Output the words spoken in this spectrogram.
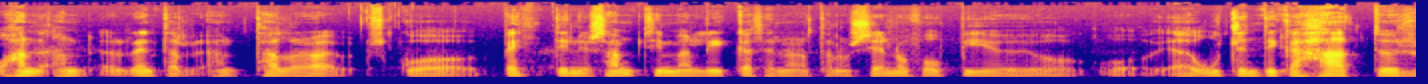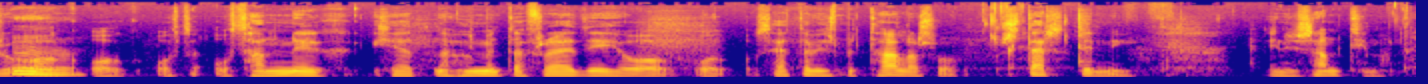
og hann, hann reyndar, hann talar sko bentin í samtíman líka þegar hann talar um xenofóbíu og, og eða útlendingahatur mm. og, og þannig hérna hugmyndafræði og þetta finnst mér tala svo stert inn í, inn í samtíman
